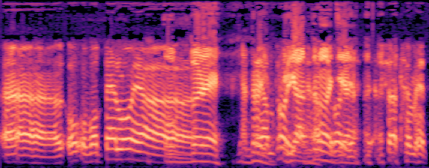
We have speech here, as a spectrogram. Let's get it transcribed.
eh, o, o botelo e a... Hombre, e androia. E androia, e androia. Exactamente.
